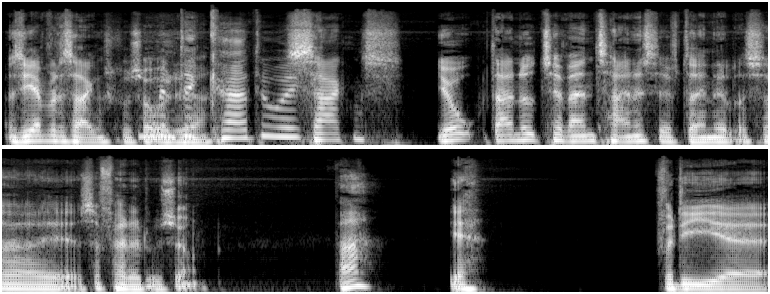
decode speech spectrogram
Altså, jeg vil sagtens kunne sove men det, det her. kan du ikke. Sagtens. Jo, der er nødt til at være en tegnestift derinde, ellers så, øh, så falder du i søvn. Hvad? Ja. Fordi øh,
